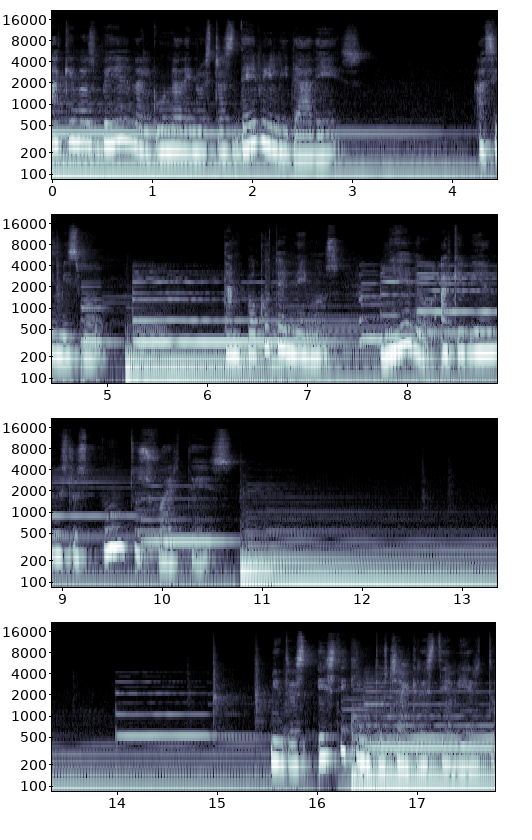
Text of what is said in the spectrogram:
a que nos vean alguna de nuestras debilidades. Asimismo, Tampoco tenemos miedo a que vean nuestros puntos fuertes. Mientras este quinto chakra esté abierto,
